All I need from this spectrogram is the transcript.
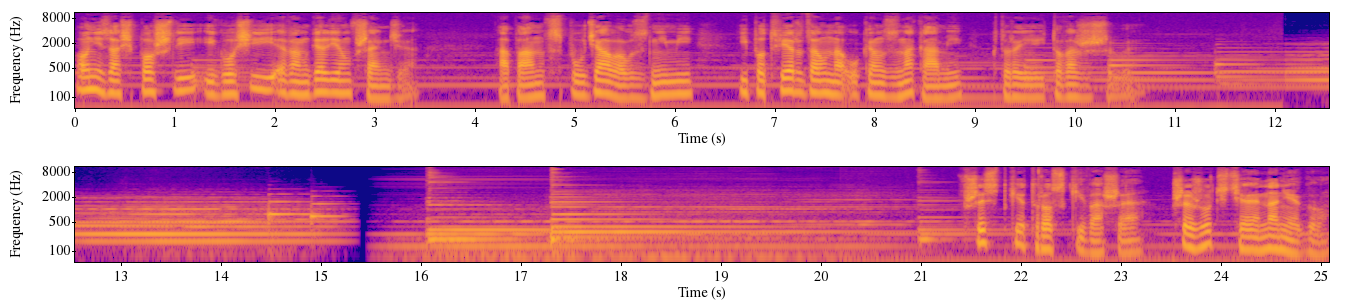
Oni zaś poszli i głosili Ewangelię wszędzie, a Pan współdziałał z nimi i potwierdzał naukę znakami, które jej towarzyszyły. Wszystkie troski wasze przerzućcie na Niego,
